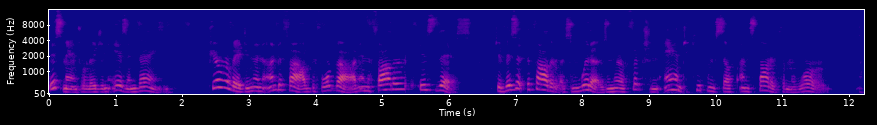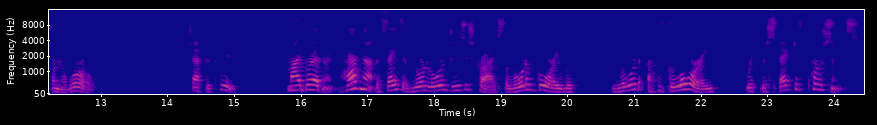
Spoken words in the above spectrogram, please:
this man's religion is in vain. Pure religion and undefiled before God and the Father is this to visit the fatherless and widows in their affliction and to keep himself unspotted from the word from the world. Chapter 2 My brethren, have not the faith of your Lord Jesus Christ, the Lord of glory with Lord of glory with respect of persons.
